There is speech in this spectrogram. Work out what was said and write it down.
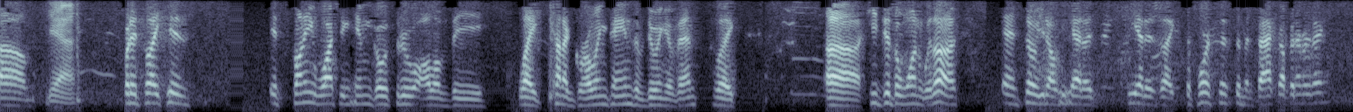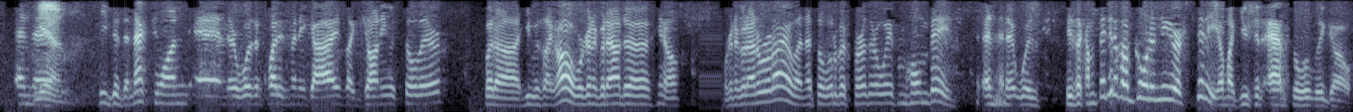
Um, Yeah. but it's like his it's funny watching him go through all of the like kind of growing pains of doing events like uh he did the one with us and so you know he had a he had his like support system and backup and everything and then Yeah. he did the next one and there wasn't quite as many guys like Johnny was still there but uh he was like oh we're going to go down to you know we're going to go down to Rhode Island that's a little bit further away from home base and then it was he's like I'm thinking about going to New York City I'm like you should absolutely go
